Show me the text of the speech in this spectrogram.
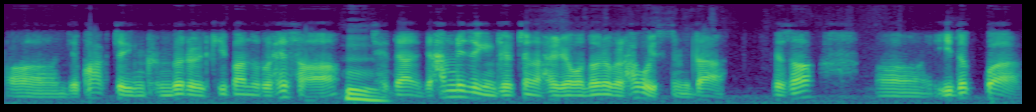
어 이제 과학적인 근거를 기반으로 해서 음. 최대한 이제 합리적인 결정을 하려고 노력을 하고 있습니다. 그래서 어 이득과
